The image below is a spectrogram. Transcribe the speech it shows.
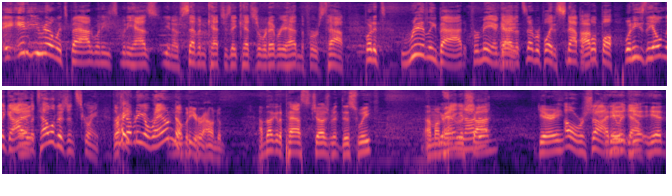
it, it- you know it's bad when he's when he has you know seven catches, eight catches, or whatever he had in the first half. But it's really bad for me, a guy Hey, that's never played a snap of I'm- football, when he's the only guy Hey. on the television screen. There's Right. nobody around him. Nobody around him. I'm not going to pass judgment this week. I'm my You're man Rashan Gary. Oh, Rashan, And here he, we go. He, he had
